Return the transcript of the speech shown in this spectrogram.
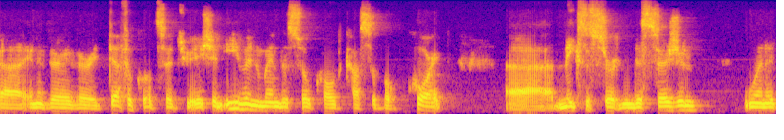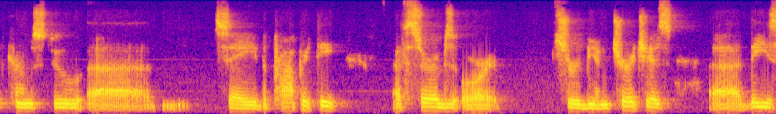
uh, in a very, very difficult situation, even when the so called Kosovo court uh, makes a certain decision when it comes to, uh, say, the property of Serbs or Serbian churches. Uh, these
